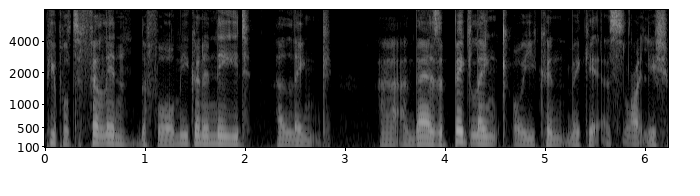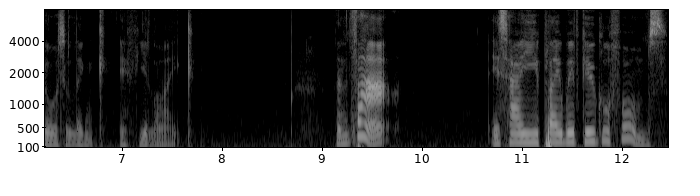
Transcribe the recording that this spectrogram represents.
people to fill in the form, you're going to need a link. Uh, and there's a big link, or you can make it a slightly shorter link if you like. And that is how you play with Google Forms.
